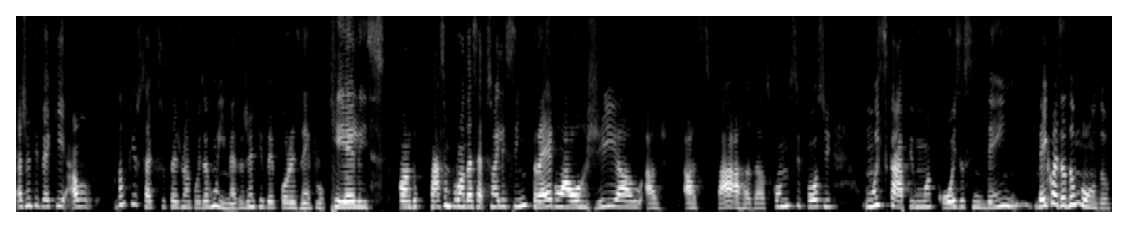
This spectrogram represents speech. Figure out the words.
A gente vê que, não que o sexo seja uma coisa ruim, mas a gente vê, por exemplo, que eles, quando passam por uma decepção, eles se entregam à orgia, às, às farras, às, como se fosse um escape, uma coisa assim, bem, bem coisa do mundo.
